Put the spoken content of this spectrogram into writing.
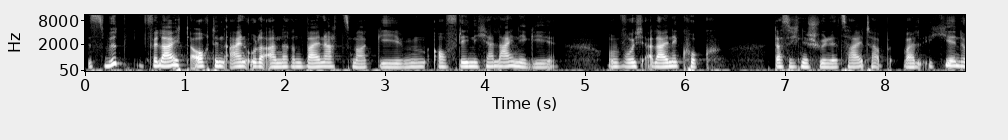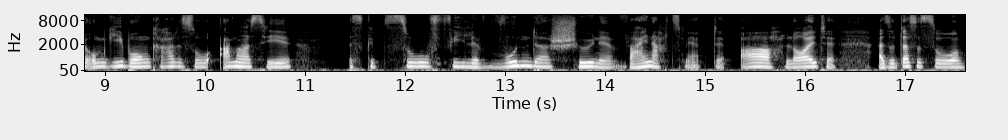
Es wird vielleicht auch den ein oder anderen Weihnachtsmarkt geben, auf den ich alleine gehe und wo ich alleine gucke. dass ich eine schöne Zeit habe, weil hier in der Umgebung, gerade so Ammersee, es gibt so viele wunderschöne Weihnachtsmärkte. Ach, Leute, also das ist so,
